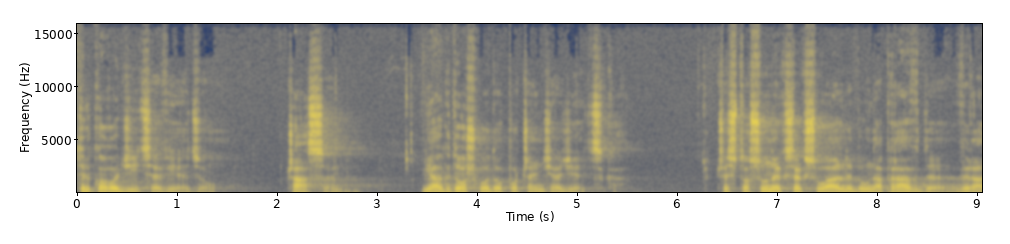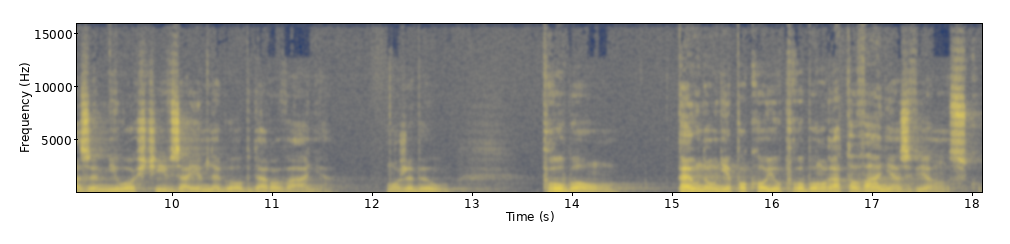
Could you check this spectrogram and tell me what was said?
Tylko rodzice wiedzą czasem, jak doszło do poczęcia dziecka. Czy stosunek seksualny był naprawdę wyrazem miłości i wzajemnego obdarowania? Może był próbą, pełną niepokoju, próbą ratowania związku,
